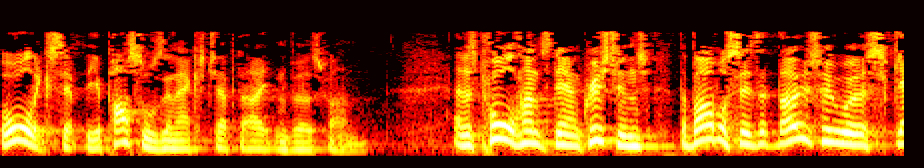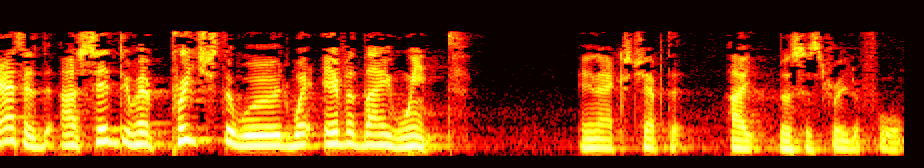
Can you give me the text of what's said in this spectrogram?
All except the apostles in Acts chapter 8 and verse 1. And as Paul hunts down Christians, the Bible says that those who were scattered are said to have preached the word wherever they went. In Acts chapter 8 verses 3 to 4.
